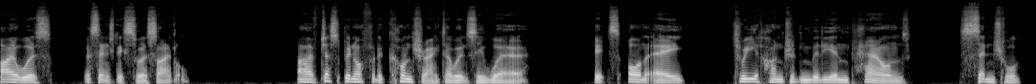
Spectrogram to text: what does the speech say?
I was essentially suicidal. I've just been offered a contract, I won't say where. It's on a 300 million pound central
